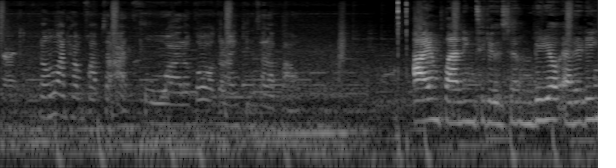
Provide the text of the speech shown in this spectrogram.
ใช่น้องมาทำความสะอาดครัวแล้วก็กำลังกินซาลาเปา I am planning to do some video editing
